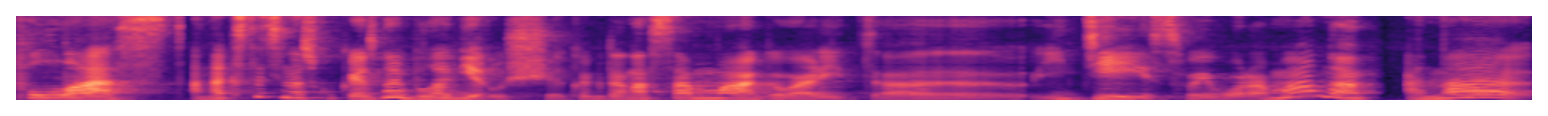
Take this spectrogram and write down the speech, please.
пласт. Она, кстати, насколько я знаю, была верующая. Когда она сама говорит о идее своего романа, она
